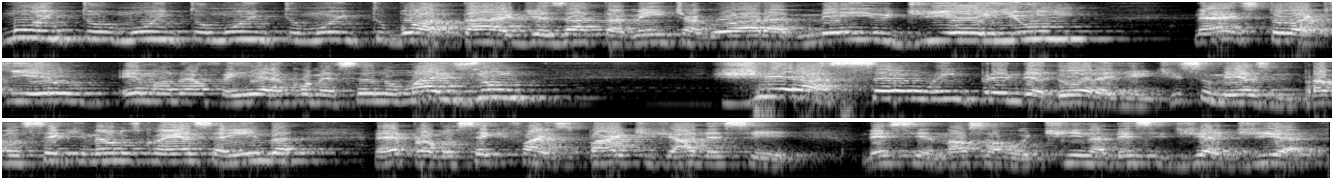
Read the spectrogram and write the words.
Muito, muito, muito, muito boa tarde, exatamente agora, meio-dia e um, né? Estou aqui, eu, Emanuel Ferreira, começando mais um Geração Empreendedora, gente. Isso mesmo, para você que não nos conhece ainda, né? Para você que faz parte já desse, desse nossa rotina, desse dia a dia,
